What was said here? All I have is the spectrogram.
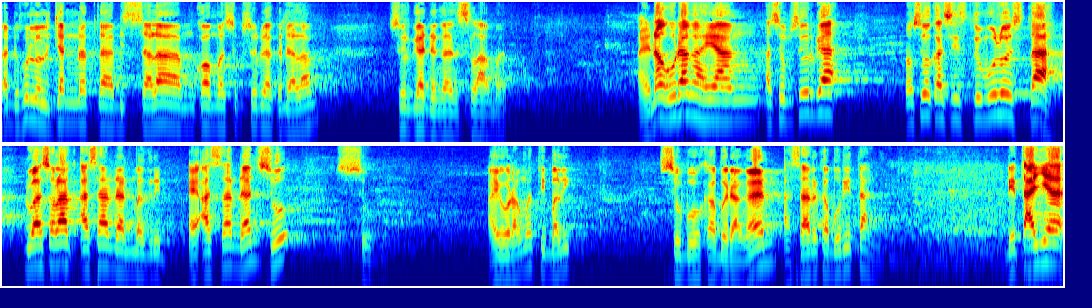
tadhulul jannata bisalam kau masuk surga ke dalam surga dengan selamat. Ayeuna urang yang asup surga? Rasul kasih stimulus tah dua salat asar dan maghrib. Eh asar dan su subuh. Ayo orang mah tibalik. Subuh kaberangan, asar kaburitan. Ditanya,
